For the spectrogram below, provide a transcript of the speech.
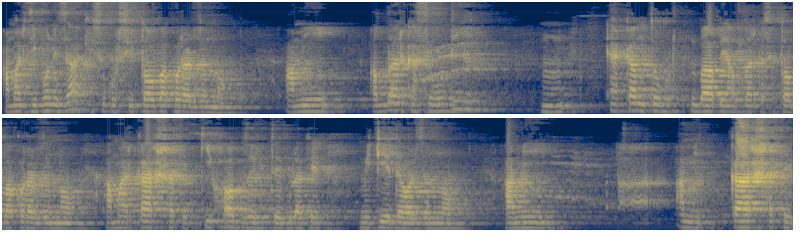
আমার জীবনে যা কিছু করছি তবা করার জন্য, আমি আল্লাহর কাছে অধিক একান্তভাবে আল্লাহর কাছে তবা করার জন্য, আমার কার সাথে কি হক জড়িত এগুলাকে মিটিয়ে দেওয়ার জন্য, আমি আমি কার সাথে,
